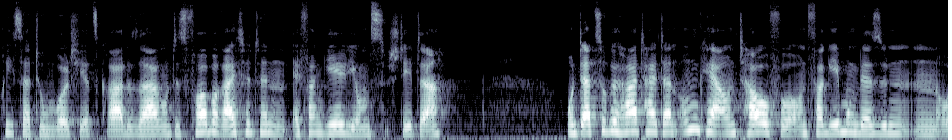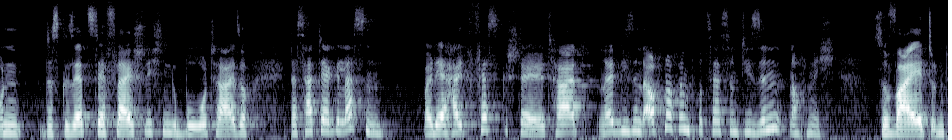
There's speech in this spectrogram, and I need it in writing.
Priestertum, wollte ich jetzt gerade sagen, und des vorbereiteten Evangeliums steht da. Und dazu gehört halt dann Umkehr und Taufe und Vergebung der Sünden und das Gesetz der fleischlichen Gebote. Also das hat er gelassen, weil der halt festgestellt hat, ne, die sind auch noch im Prozess und die sind noch nicht so weit. Und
